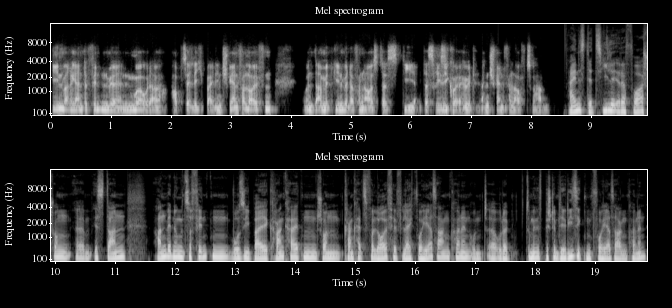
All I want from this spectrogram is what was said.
Genvariante finden wir nur oder hauptsächlich bei den schweren Verläufen. Und damit gehen wir davon aus, dass die das Risiko erhöht, einen schweren Verlauf zu haben. Eines der Ziele Ihrer Forschung ähm, ist dann, Anwendungen zu finden, wo Sie bei Krankheiten schon Krankheitsverläufe vielleicht vorhersagen können und äh, oder zumindest bestimmte Risiken vorhersagen können.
